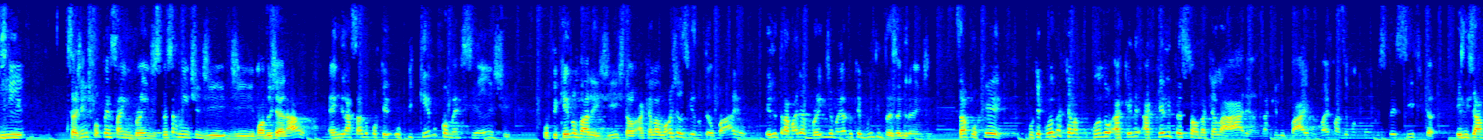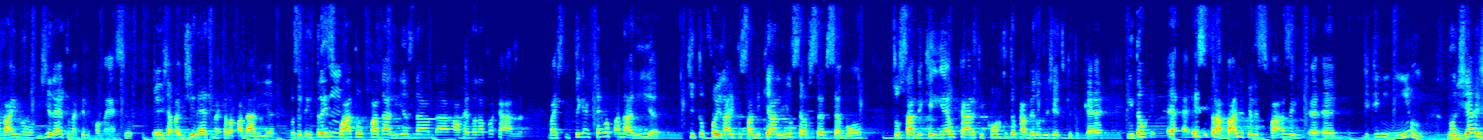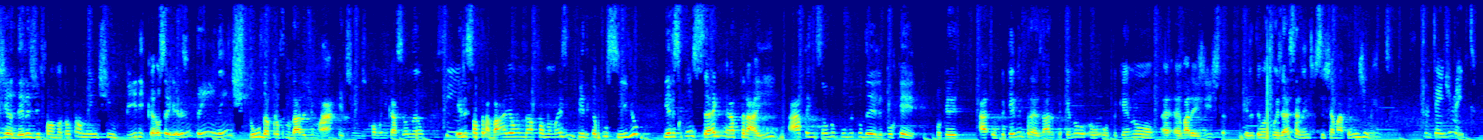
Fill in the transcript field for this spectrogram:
E Sim. se a gente for pensar em brand, especialmente de, de modo geral, é engraçado porque o pequeno comerciante, o pequeno varejista, aquela lojazinha do teu bairro, ele trabalha brand maior do que muita empresa grande. Sabe por quê? Porque quando, aquela, quando aquele, aquele pessoal daquela área, daquele bairro, vai fazer uma compra específica, ele já vai no, direto naquele comércio, ele já vai direto naquela padaria. Você tem três, Sim. quatro padarias da, da, ao redor da tua casa. Mas tu tem aquela padaria que tu foi lá e tu sabe que ali o self-service é bom, tu sabe quem é o cara que corta o teu cabelo do jeito que tu quer. Então, é, é esse trabalho que eles fazem é, é pequenininho, no dia a dia deles de forma totalmente empírica, ou seja, eles não têm nem estudo aprofundado de marketing, de comunicação, não. Sim. Eles só trabalham da forma mais empírica possível e eles conseguem atrair a atenção do público dele. Por quê? Porque a, o pequeno empresário, o pequeno, o, o pequeno é, é, varejista, ele tem uma coisa excelente que se chama atendimento. Atendimento.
